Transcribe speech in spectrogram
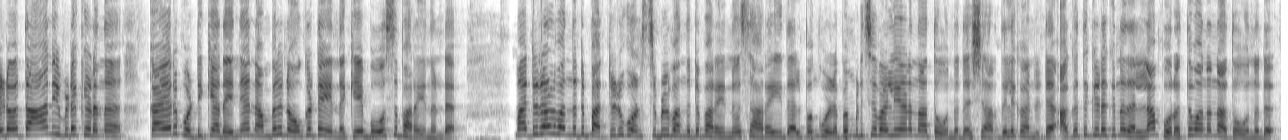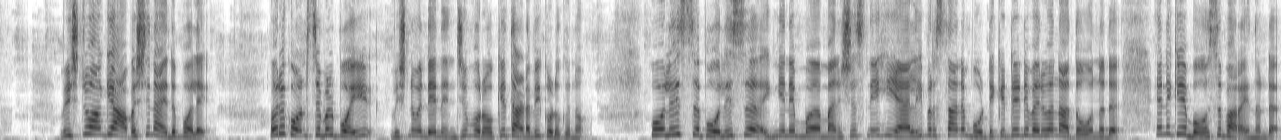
എടോ താൻ ഇവിടെ കിടന്ന് കയറ് പൊട്ടിക്കാതെ ഞാൻ നമ്പർ നോക്കട്ടെ എന്നൊക്കെ ബോസ് പറയുന്നുണ്ട്. മറ്റൊരാൾ വന്നിട്ട് മറ്റൊരു കോൺസ്റ്റബിൾ വന്നിട്ട് പറയുന്നു സാറേ ഇത് അല്പം കുഴപ്പം പിടിച്ച വള്ളിയാണെന്നാ തോന്നുന്നത്. ഷർദിൽ കണ്ടിട്ട് അകത്ത് കിടക്കുന്നതെല്ലാം പുറത്തു വന്നെന്നാ തോന്നുന്നത്. വിഷ്ണു ആകെ ആവശ്യനായതുപോലെ ഒരു കോൺസ്റ്റബിൾ പോയി വിഷ്ണുവിന്റെ നെഞ്ചും പുറമൊക്കെ തടവി കൊടുക്കുന്നു. പോലീസ് പോലീസ് ഇങ്ങനെ മനുഷ്യസ്നേഹിയാൽ ഈ പ്രസ്ഥാനം പൂട്ടിക്കിട്ടേണ്ടി വരുമെന്നാണ് തോന്നുന്നത് എനിക്ക് ബോസ് പറയുന്നുണ്ട്.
